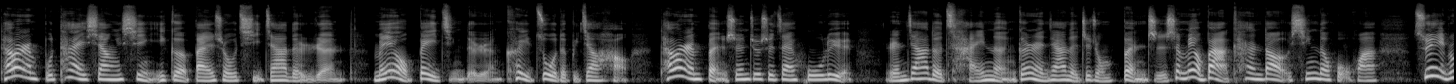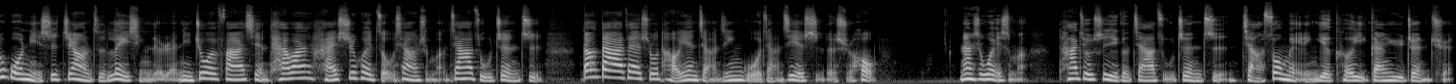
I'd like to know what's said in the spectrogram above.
台湾人不太相信一个白手起家的人，没有背景的人可以做得比较好。台湾人本身就是在忽略人家的才能跟人家的这种本质，是没有办法看到新的火花。所以，如果你是这样子类型的人，你就会发现台湾还是会走向什么家族政治。当大家在说讨厌蒋经国、蒋介石的时候，那是为什么？他就是一个家族政治，蒋宋美龄也可以干预政权，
